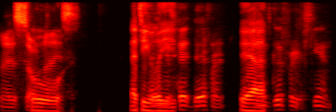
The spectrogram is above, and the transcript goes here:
It is so Ooh. nice. That's It'll just elite. hit different. Yeah, It's good for your skin.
